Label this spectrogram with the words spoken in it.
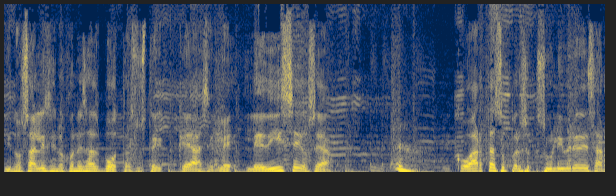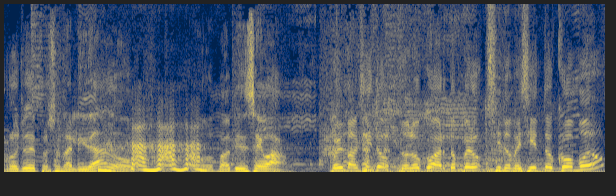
Y no sale sino con esas botas. ¿Usted qué hace? ¿Le, le dice, o sea, coarta su, su libre desarrollo de personalidad o, o más bien se va? Pues Maxito, no lo cuarto, pero si no me siento cómodo,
